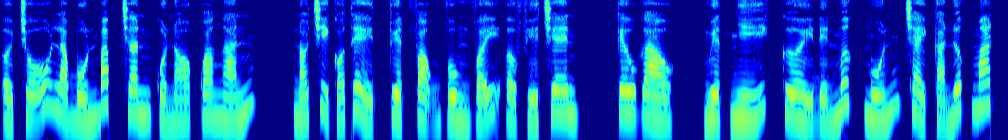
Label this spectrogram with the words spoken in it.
ở chỗ là bốn bắp chân của nó quá ngắn, nó chỉ có thể tuyệt vọng vùng vẫy ở phía trên, kêu gào, Nguyệt Nhí cười đến mức muốn chảy cả nước mắt,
